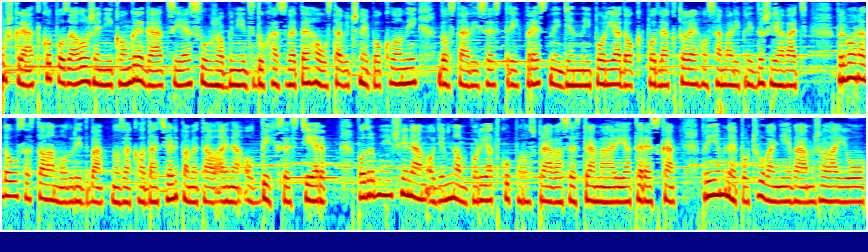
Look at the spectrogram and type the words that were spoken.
Už krátko po založení kongregácie služobníc Ducha Svetého ústavičnej poklony dostali sestry presný denný poriadok, podľa ktorého sa mali pridržiavať. Prvoradou sa stala modlitba, no zakladateľ pamätal aj na oddych sestier. Podrobnejšie nám o dennom poriadku porozpráva sestra Mária Tereska. Príjemné počúvanie vám želajú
